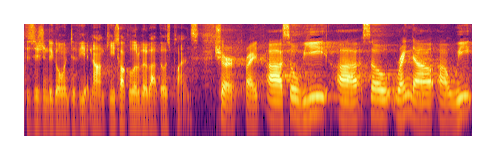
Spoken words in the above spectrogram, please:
decision to go into Vietnam. Can you talk a little bit about those plans? Sure, right. Uh, so we, uh, so right now, uh, we,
